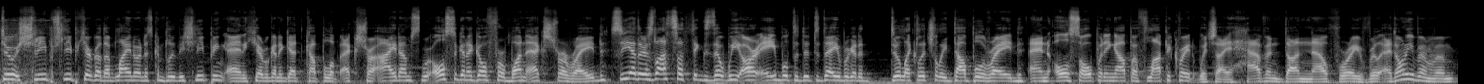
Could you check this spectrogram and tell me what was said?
to sleep, sleep. Here go. The blind one is completely sleeping. And here we're going to get a couple of extra items. We're also gonna go for one extra raid. So yeah, there's lots of things that we are able to do today. We're gonna do like literally double raid and also opening up a floppy crate, which I haven't done now for a real. I don't even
